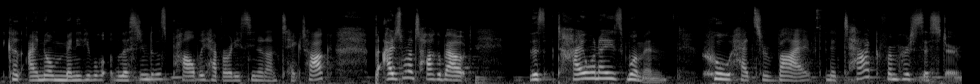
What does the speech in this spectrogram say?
because I know many people listening to this probably have already seen it on TikTok. But I just want to talk about this Taiwanese woman who had survived an attack from her sister.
